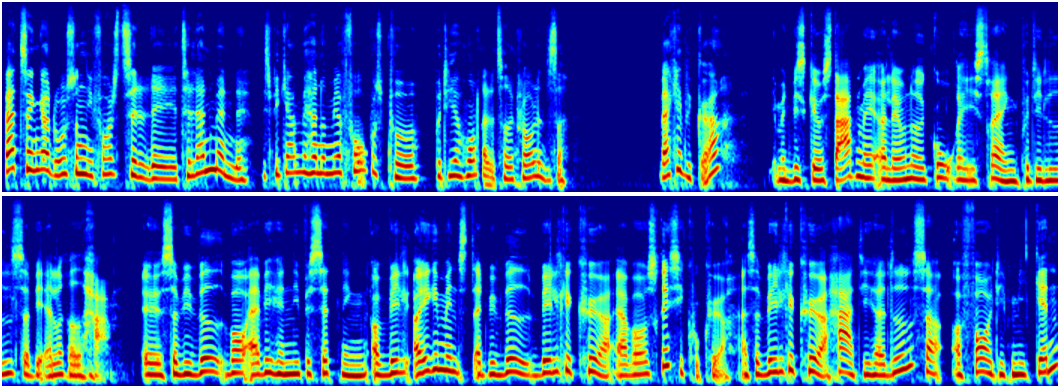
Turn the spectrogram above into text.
Hvad tænker du sådan i forhold til, øh, til landmændene, hvis vi gerne vil have noget mere fokus på, på de her hornrelaterede klovlidelser? Hvad kan vi gøre? Jamen, vi skal jo starte med at lave noget god registrering på de lidelser, vi allerede har. Øh, så vi ved, hvor er vi henne i besætningen, og, vil, og ikke mindst, at vi ved, hvilke køer er vores risikokøer. Altså, hvilke køer har de her lidelser, og får de dem igen?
